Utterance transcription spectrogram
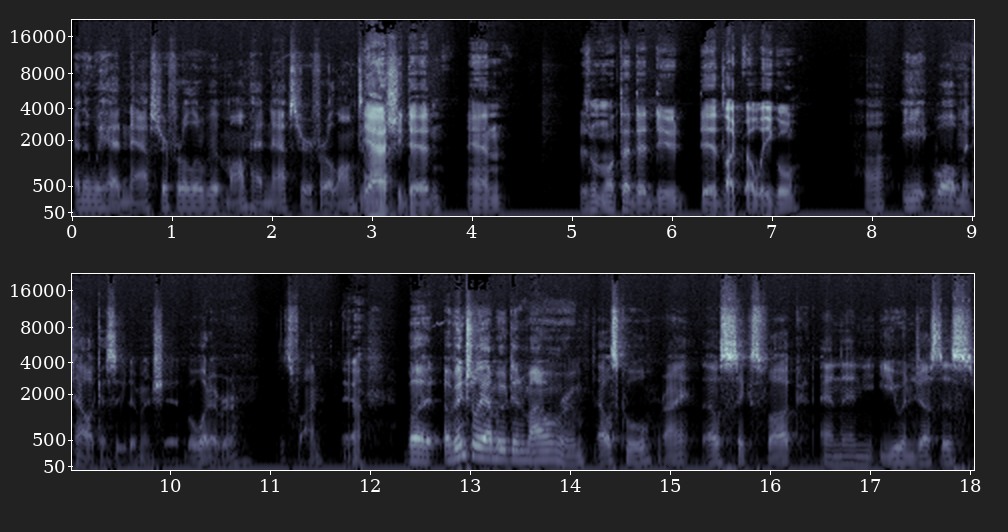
And then we had Napster for a little bit. Mom had Napster for a long time. Yeah, she did, and isn't what that did dude did like illegal. Huh? He, well, Metallica sued him and shit, but whatever. It's fine. Yeah. But eventually I moved into my own room. That was cool, right? That was sick as fuck. And then you and Justice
